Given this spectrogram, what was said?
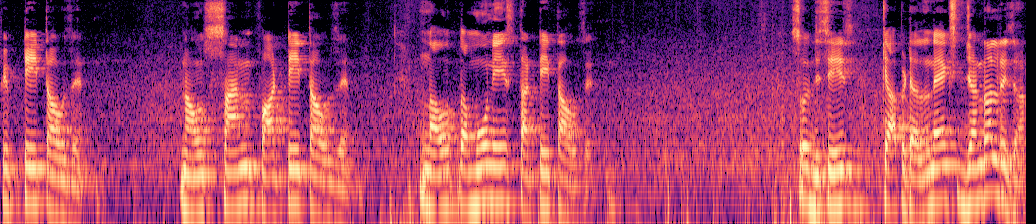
50000 now sun 40000 now the moon is 30000 so this is capital. Next general reserve.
